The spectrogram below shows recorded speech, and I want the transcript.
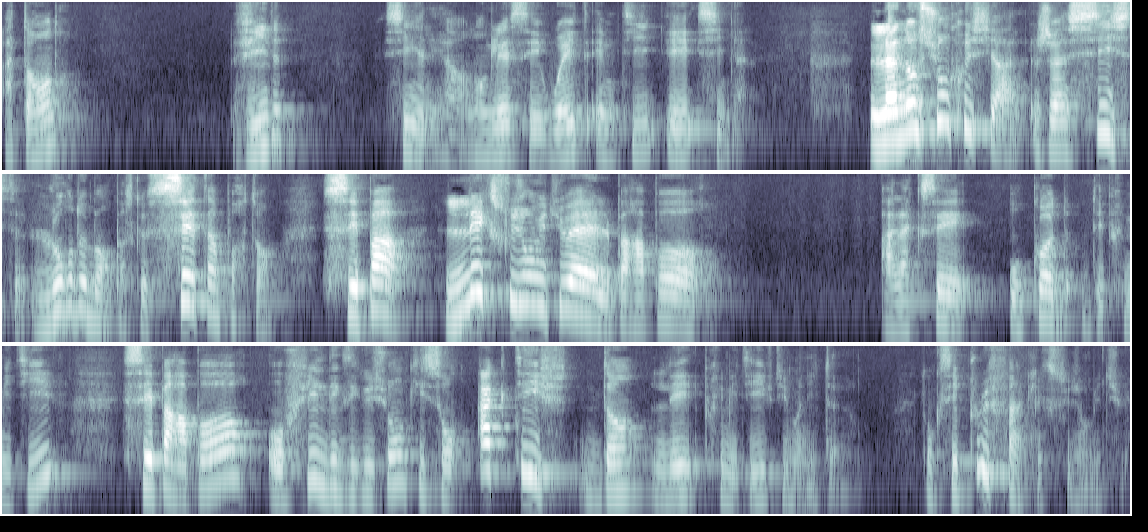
Attendre, vide, signaler. En anglais c'est wait, empty et signal. La notion cruciale, j'insiste lourdement parce que c'est important, c'est pas L'exclusion mutuelle par rapport à l'accès au code des primitives, c'est par rapport aux fils d'exécution qui sont actifs dans les primitives du moniteur. Donc c'est plus fin que l'exclusion mutuelle.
